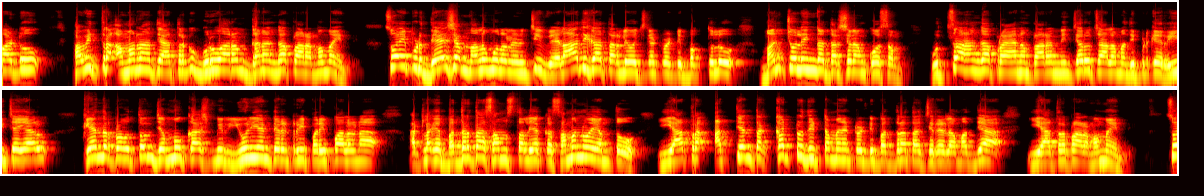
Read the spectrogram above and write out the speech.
పాటు పవిత్ర అమర్నాథ్ యాత్రకు గురువారం ఘనంగా ప్రారంభమైంది. సో ఇప్పుడు దేశం నలుమూలల నుంచి వేలాదిగా తరలి వచ్చినటువంటి భక్తులు మంచులింగ దర్శనం కోసం ఉత్సాహంగా ప్రయాణం ప్రారంభించారు. చాలా మంది ఇప్పటికే రీచ్ అయ్యారు. కేంద్ర ప్రభుత్వం జమ్మూ కాశ్మీర్ యూనియన్ టెరిటరీ పరిపాలన అట్లాగే భద్రతా సంస్థల యొక్క సమన్వయంతో ఈ యాత్ర అత్యంత కట్టుదిట్టమైనటువంటి భద్రతా చర్యల మధ్య ఈ యాత్ర ప్రారంభమైంది. సో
